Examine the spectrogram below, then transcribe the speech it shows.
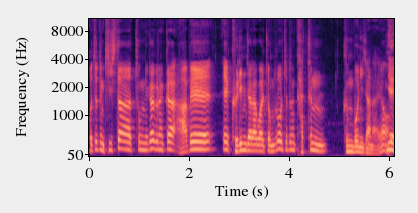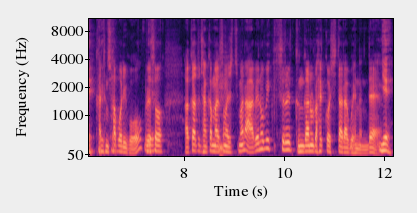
어쨌든 기시다 총리가 그러니까 아베의 그림자라고 할 정도로 어쨌든 같은 근본이잖아요. 예, 같은 그렇죠. 파벌이고 그래서 아까도 잠깐 말씀하셨지만 아베노믹스를 근간으로 할 것이다라고 했는데 예.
